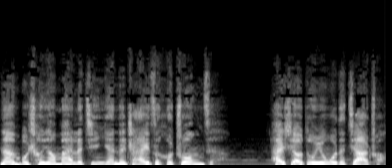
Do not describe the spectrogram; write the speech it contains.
难不成要卖了谨言的宅子和庄子，还是要动用我的嫁妆？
